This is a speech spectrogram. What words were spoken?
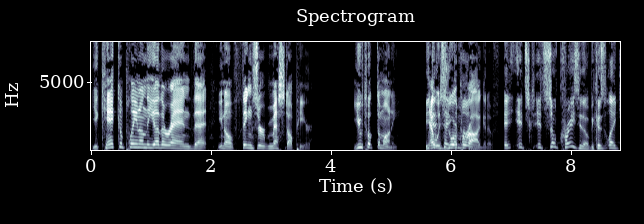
you can't complain on the other end that, you know, things are messed up here. You took the money. That was your prerogative. It, it's it's so crazy though because like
